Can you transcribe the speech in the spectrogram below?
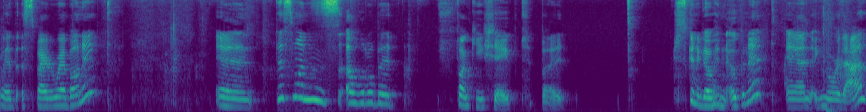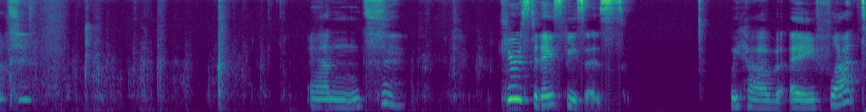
with a spider web on it. And this one's a little bit funky shaped, but I'm just gonna go ahead and open it and ignore that. And here's today's pieces. We have a flat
